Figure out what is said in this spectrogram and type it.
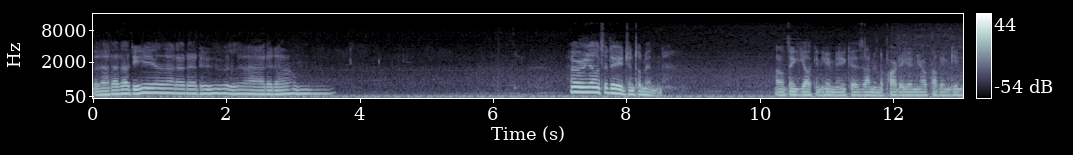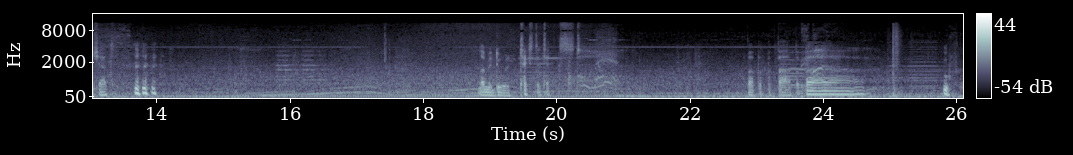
La da da dee, la da da la da dum. How are y'all today, gentlemen? I don't think y'all can hear me because I'm in the party and y'all probably in game chat. Let me do a text to text. Ba ba ba ba ba ba. Oof.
